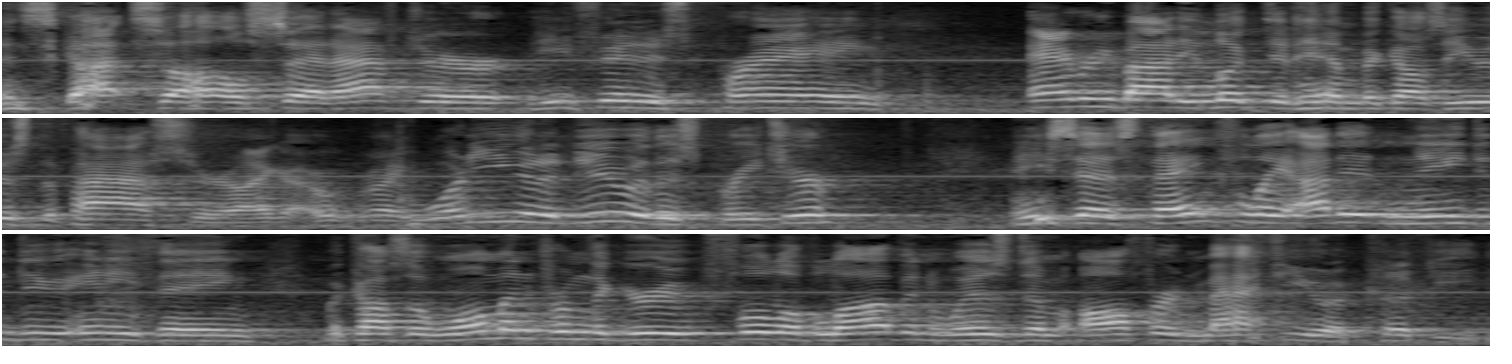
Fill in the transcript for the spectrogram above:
And Scott Saul said after he finished praying, everybody looked at him because he was the pastor. Like, what are you going to do with this preacher? And he says, Thankfully, I didn't need to do anything because a woman from the group, full of love and wisdom, offered Matthew a cookie.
